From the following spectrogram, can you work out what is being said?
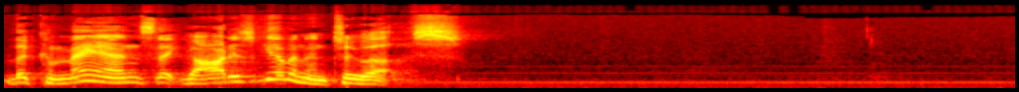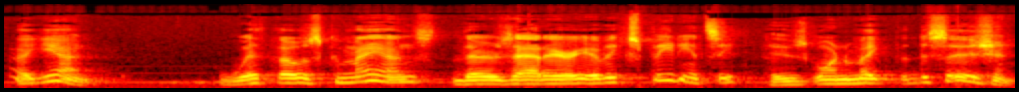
the commands that God has given unto us. Again, with those commands, there's that area of expediency. Who's going to make the decision?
